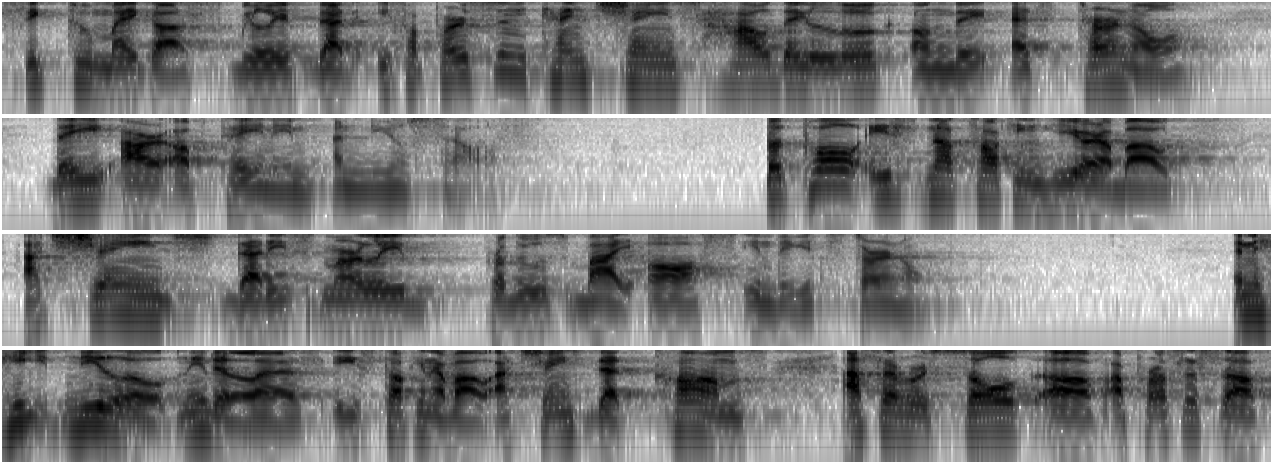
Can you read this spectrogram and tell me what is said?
seek to make us believe that if a person can change how they look on the external, they are obtaining a new self. But Paul is not talking here about a change that is merely produced by us in the external. And he, nevertheless, is talking about a change that comes as a result of a process of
